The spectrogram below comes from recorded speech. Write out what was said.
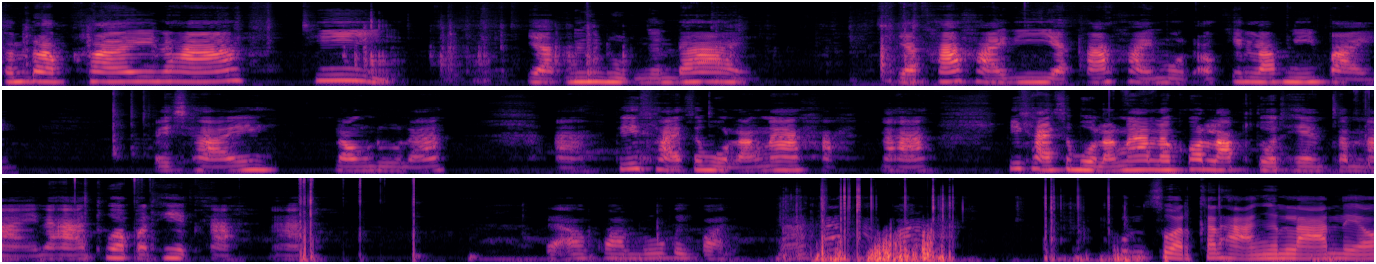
สำหรับใครนะคะ ที่อยากดึงดูดเงินได้ อยากค้าขายดี อยากค้าขายหมดเอาเคล็ดลับนี้ไป ไปใช้ ลองดูนะอะพี่ขายสบู่ล้างหน้าค่ะนะคะ พี่ขายสบู่ล้างหน้าแล้วก็รับตัวแทนจำหน่ายนะคะ ทั่วประเทศค่ะนะคะแต่เอาความรู้ไปก่อนนะถ้าถามว่าคุณสวดคาถาเงินล้านแล้ว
